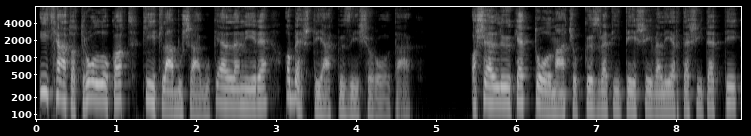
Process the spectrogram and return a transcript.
Így hát a trollokat kétlábúságuk ellenére a bestiák közé sorolták. A sellőket tolmácsok közvetítésével értesítették,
